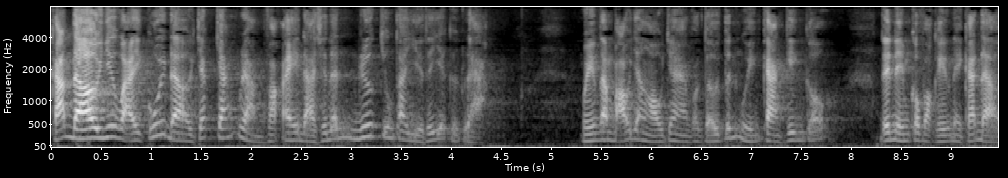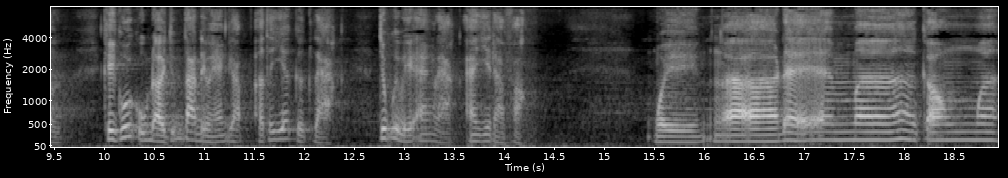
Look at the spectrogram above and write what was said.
cả đời như vậy, cuối đời chắc chắn rằng phật a đà sẽ đến rước chúng ta về thế giới cực lạc. Nguyện tam bảo gia hộ cho hàng phật tử tín nguyện càng kiên cố. Để niệm câu phật hiệu này cả đời, khi cuối cuộc đời chúng ta đều hẹn gặp ở thế giới cực lạc. Chúc quý vị an lạc. A di đà phật. Nguyện à, đem à, công à,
